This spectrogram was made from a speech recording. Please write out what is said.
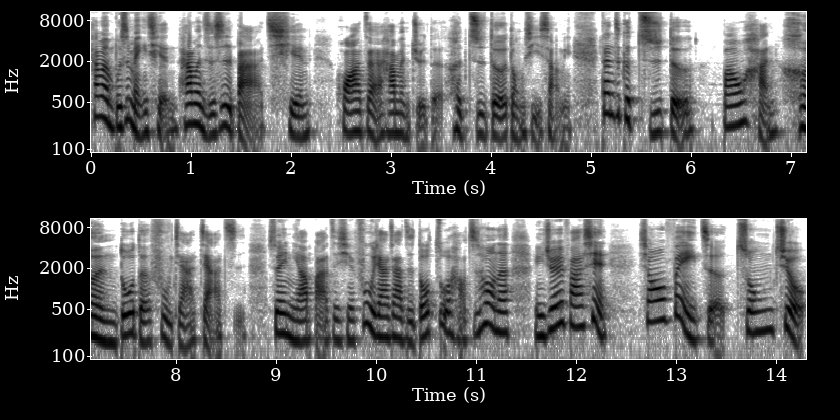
他们不是没钱，他们只是把钱花在他们觉得很值得的东西上面。但这个值得包含很多的附加价值，所以你要把这些附加价值都做好之后呢，你就会发现消费者终究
